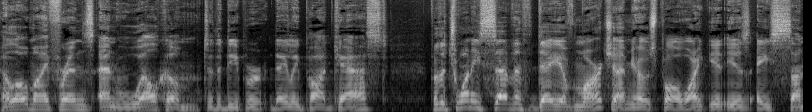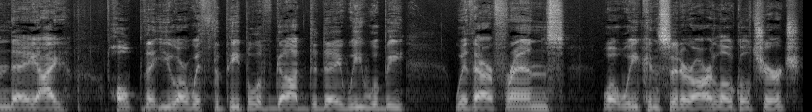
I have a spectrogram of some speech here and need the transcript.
Hello, my friends, and welcome to the Deeper Daily Podcast. For the 27th day of March, I'm your host, Paul White. It is a Sunday. I hope that you are with the people of God today. We will be with our friends, what we consider our local church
